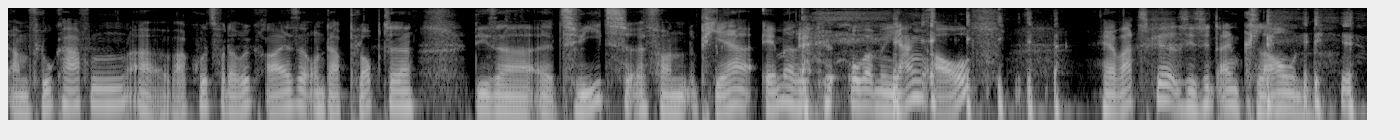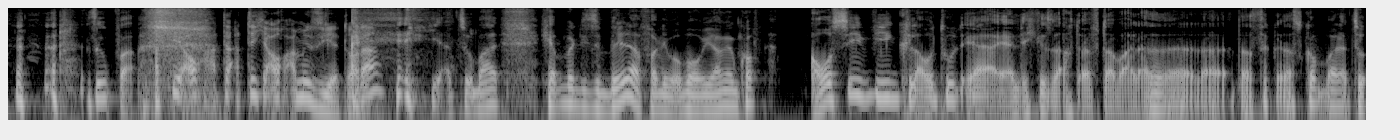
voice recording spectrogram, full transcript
am Flughafen, äh, war kurz vor der Rückreise und da ploppte dieser äh, Tweet von Pierre-Emerick Aubameyang auf. Herr Watzke, Sie sind ein Clown. Super. Hat, dich auch, hat, hat dich auch amüsiert, oder? ja, zumal ich habe mir diese Bilder von dem Aubameyang im Kopf. Aussehen wie ein Clown tut er, ehrlich gesagt, öfter mal. Also, das, das kommt mal dazu.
